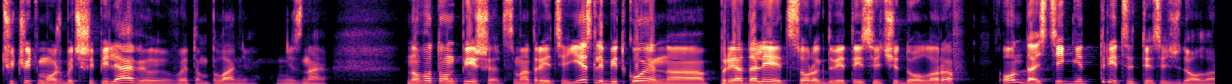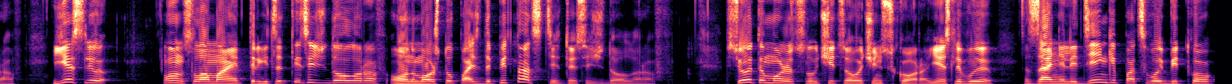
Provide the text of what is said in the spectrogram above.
Чуть-чуть, может быть, шепелявию в этом плане, не знаю. Но вот он пишет, смотрите, если биткоин а, преодолеет 42 тысячи долларов, он достигнет 30 тысяч долларов. Если он сломает 30 тысяч долларов, он может упасть до 15 тысяч долларов. Все это может случиться очень скоро. Если вы заняли деньги под свой битко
